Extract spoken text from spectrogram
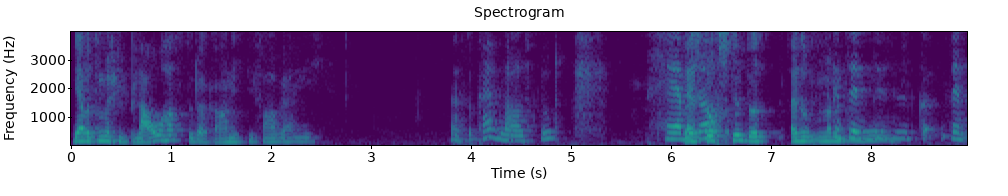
Ja, aber zum Beispiel blau hast du da gar nicht, die Farbe eigentlich. Hast du kein blaues Blut? Hä, aber ja, ist doch, doch, stimmt, du hast, also es man, gibt ja diese, wenn,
